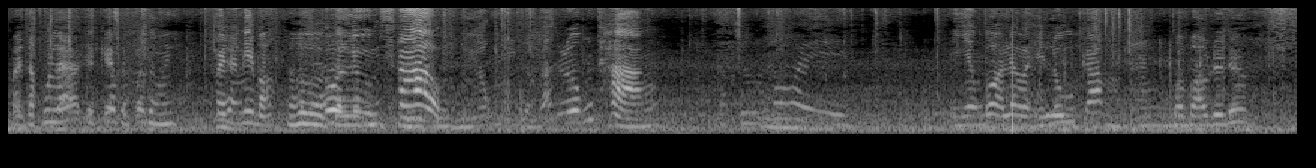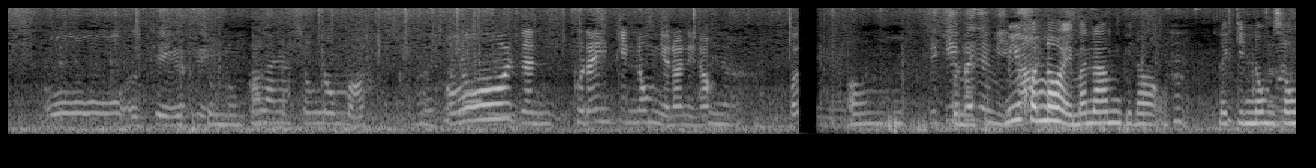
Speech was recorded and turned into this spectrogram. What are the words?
ไปจากพูดแล้วจะเก็บไปเพื่อตรงนี้ไปทางนี้บ่เออโอ้ลืมเศร้าลุงถางโอ้ยยังบอกแล้วว่าไอ้ลุงกั้มเบาๆเด้อเด้อโอ้โอเคโอเคชมนมก็อะไรอะชงนมเหรอโอ้ยันผู้ได้กินนมอยู่เนาะนี่เนาะ พี่กี้ก็ยังมีมีคนหน่อยมานำพี่น้องได้กินนมชง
